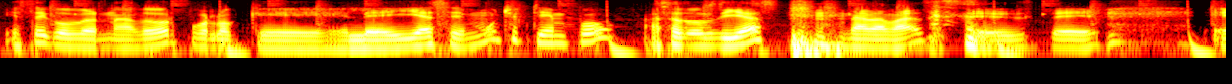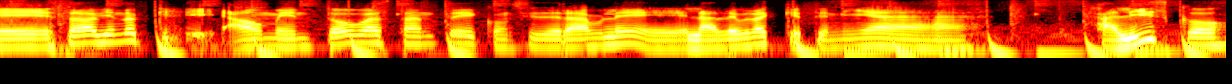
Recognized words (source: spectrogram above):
este gobernador, por lo que leí hace mucho tiempo, hace dos días, nada más, este, eh, estaba viendo que aumentó bastante considerable la deuda que tenía Jalisco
